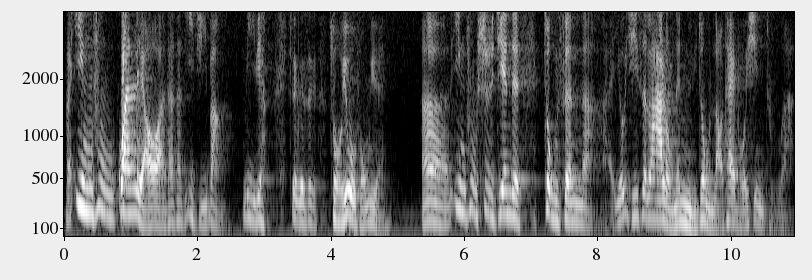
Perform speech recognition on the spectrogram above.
那应付官僚啊，他他是一级棒，力量这个这个左右逢源。啊，应付世间的众生呐，尤其是拉拢的女众、老太婆信徒啊，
